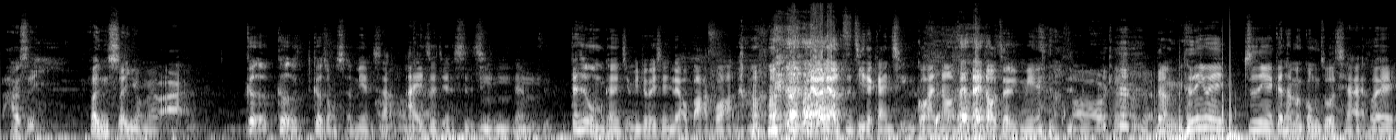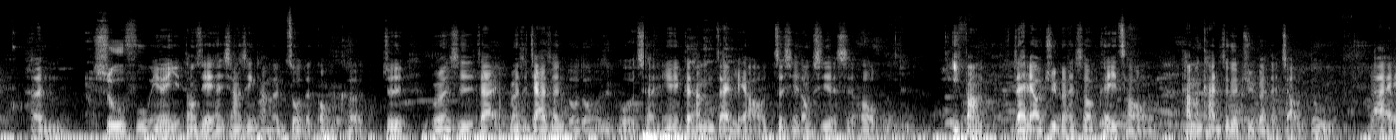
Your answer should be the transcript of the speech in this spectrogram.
还是？分身有没有爱？各各各种层面上爱这件事情这样子，但是我们可能前面就会先聊八卦，然后聊一聊自己的感情观，然后再带到这里面。哦，OK OK。但可是因为就是因为跟他们工作起来会很舒服，因为也同时也很相信他们做的功课，就是不论是在不论是家珍多多或是国成，因为跟他们在聊这些东西的时候，一方在聊剧本的时候，可以从他们看这个剧本的角度来。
